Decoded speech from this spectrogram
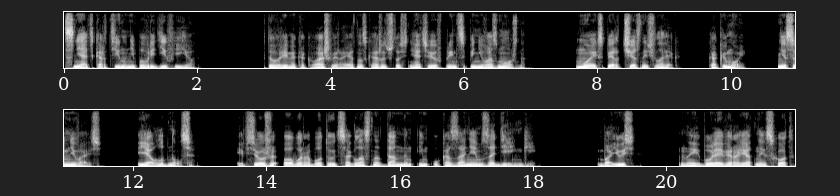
снять картину, не повредив ее. В то время как ваш, вероятно, скажет, что снять ее в принципе невозможно. Мой эксперт честный человек, как и мой. Не сомневаюсь. Я улыбнулся. И все же оба работают согласно данным им указаниям за деньги. Боюсь, наиболее вероятный исход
